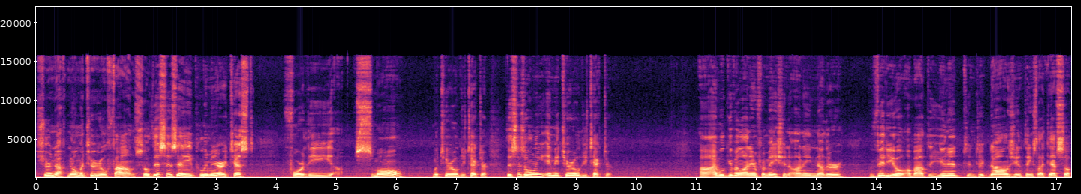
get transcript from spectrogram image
Sure enough, no material found. So this is a preliminary test for the small material detector. This is only a material detector. Uh, I will give a lot of information on another video about the unit and technology and things like that. So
